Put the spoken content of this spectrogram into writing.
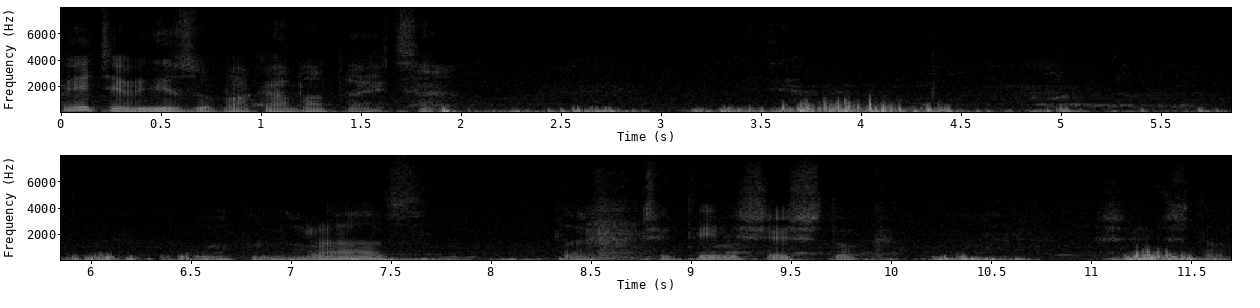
Эти внизу пока мотаются. Вот он. Раз, так, четыре, шесть штук. Шесть штук.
